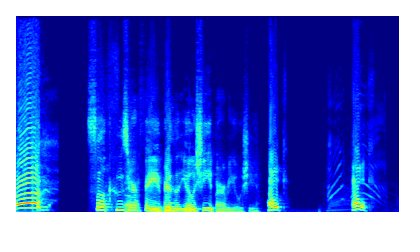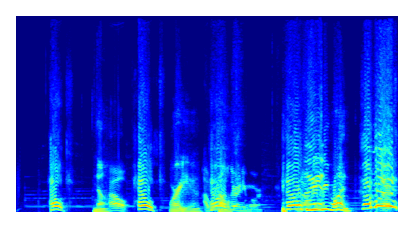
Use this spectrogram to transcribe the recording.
Ah! So, who's your Uh. favorite Yoshi? Barbie Yoshi. Help! Help! Help! No. Help! Help! Where are you? I won't Help. go there anymore. Help! You we won. Someone!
